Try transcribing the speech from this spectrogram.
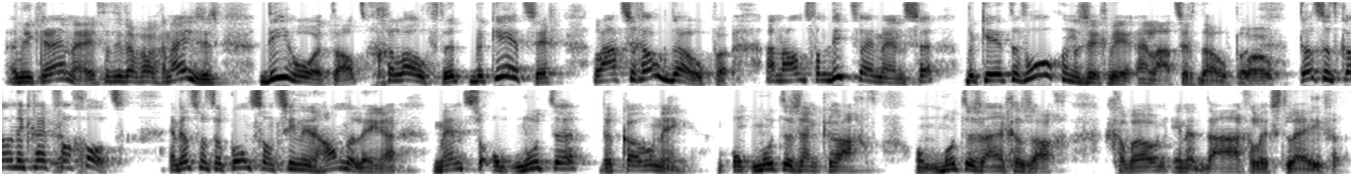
een migraine heeft, dat hij daarvan genezen is. Die hoort dat, gelooft het, bekeert zich, laat zich ook dopen. Aan de hand van die twee mensen bekeert de volgende zich weer en laat zich dopen. Wow. Dat is het koninkrijk van God. En dat is wat we constant zien in handelingen. Mensen ontmoeten de koning. Ontmoeten zijn kracht. Ontmoeten zijn gezag. Gewoon in het dagelijks leven.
